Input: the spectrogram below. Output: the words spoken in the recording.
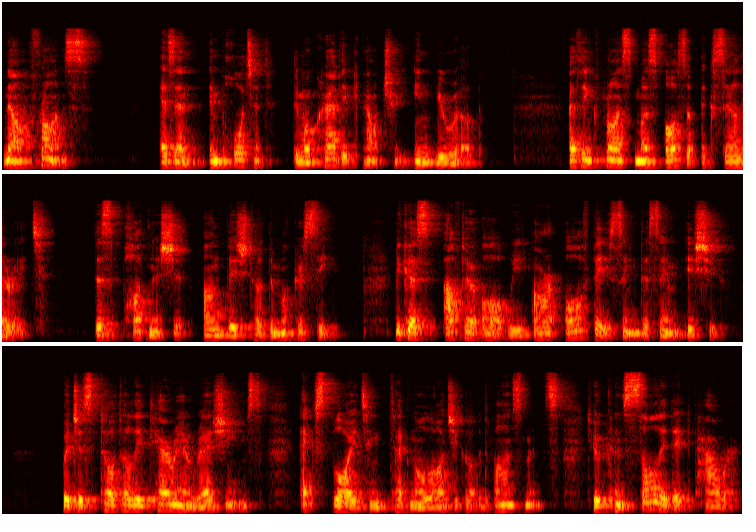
Now, France, as an important democratic country in Europe, I think France must also accelerate this partnership on digital democracy. Because after all, we are all facing the same issue, which is totalitarian regimes exploiting technological advancements to consolidate power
